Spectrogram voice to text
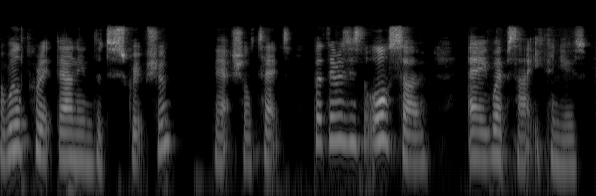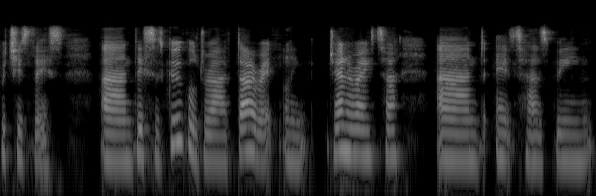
I will put it down in the description, the actual text, but there is also a website you can use, which is this. And this is Google Drive Direct Link Generator, and it has been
